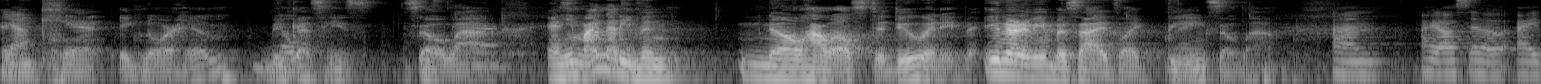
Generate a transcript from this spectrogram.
and Yeah. you can't ignore him Nope. because he's so He's loud, there. and he might not even know how else to do anything. You know what I mean? Besides like being Right. so loud. Um, I also I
